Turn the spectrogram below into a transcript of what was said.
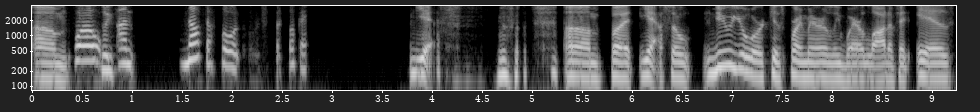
Um, Well, So- um, not the whole, earth, but okay. Yes. um, but yeah, so New York is primarily where a lot of it is.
